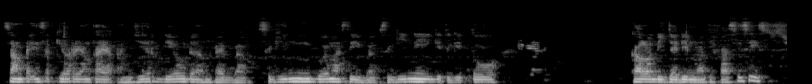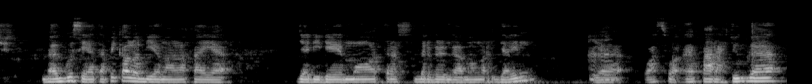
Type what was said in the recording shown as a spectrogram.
sampai insecure yang kayak anjir dia udah sampai bab segini gue masih bab segini gitu-gitu. Kalau dijadiin motivasi sih bagus ya. Tapi kalau dia malah kayak jadi demo terus bener-bener nggak mau ngerjain ya was eh, parah juga.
